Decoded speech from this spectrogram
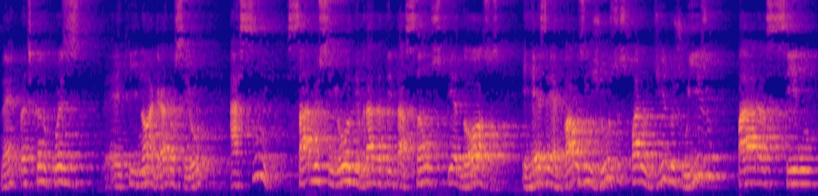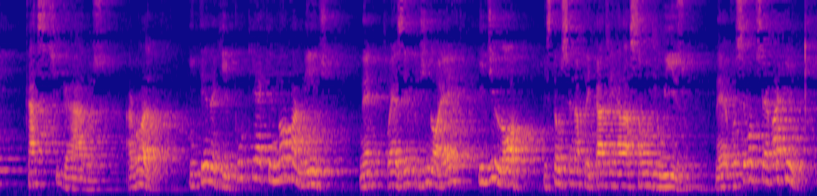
né, praticando coisas é, que não agradam ao Senhor. Assim, sabe o Senhor livrar da tentação os piedosos e reservar os injustos para o dia do juízo, para serem castigados. Agora, entenda aqui, por que é que novamente né, o exemplo de Noé e de Ló estão sendo aplicados em relação ao juízo. Né? Você vai observar que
